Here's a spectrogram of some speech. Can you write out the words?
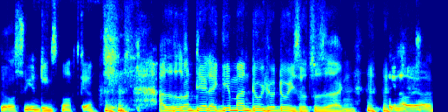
ja, so ihren Dienst macht, gell. Also so ein DLRG-Mann durch und durch sozusagen. Genau, ja,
